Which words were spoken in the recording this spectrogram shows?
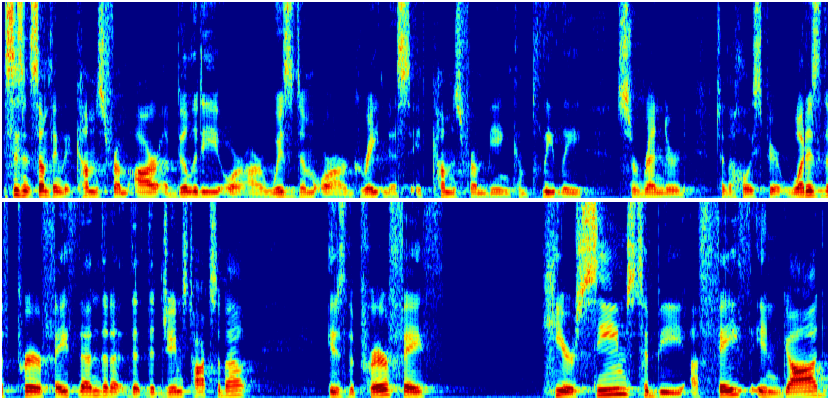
This isn't something that comes from our ability or our wisdom or our greatness. It comes from being completely surrendered to the Holy Spirit. What is the prayer of faith then that, that, that James talks about? It is the prayer of faith here seems to be a faith in God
